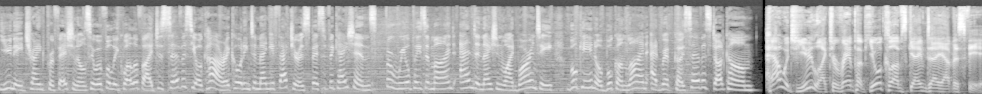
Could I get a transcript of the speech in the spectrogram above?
You need trained professionals who are fully qualified to service your car according to manufacturer's specifications. For real peace of mind and a nationwide warranty, book in or book online at repcoservice.com. How would you like to ramp up your club's game day atmosphere?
